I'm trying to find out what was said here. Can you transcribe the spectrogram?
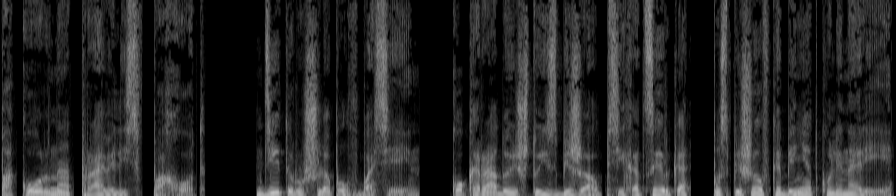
покорно отправились в поход. Дитер ушлепал в бассейн. Кока, радуясь, что избежал психоцирка, поспешил в кабинет кулинарии,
